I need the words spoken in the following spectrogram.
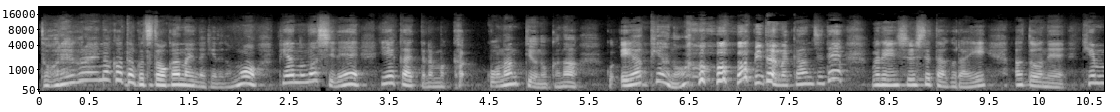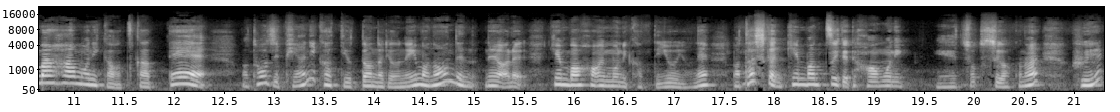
どれぐらいなかったかちょっとわかんないんだけれども、ピアノなしで家帰ったら、まあ、かこう、なんていうのかな、こうエアピアノ？みたいな感じで、まあ、練習してたぐらい。あとね、鍵盤ハーモニカを使って、まあ、当時ピアニカって言ったんだけどね、今なんでね、あれ、鍵盤ハーモニカって言うよね。まあ、確かに鍵盤ついててハーモニカえー、ちょっと違くない？笛？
